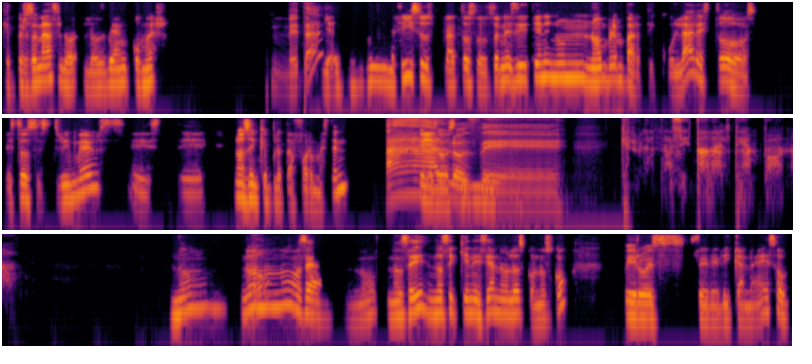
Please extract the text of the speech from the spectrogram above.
que personas lo- los vean comer. ¿Neta? Y así sus platos o son así, tienen un nombre en particular, estos, estos streamers, este, no sé en qué plataforma estén, Ah, pero los sí, de... Que hablan así todo el tiempo, ¿no? no, no, no, ¿No? no, o sea, no, no sé, no sé quiénes sean, no los conozco, pero es, se dedican a eso,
